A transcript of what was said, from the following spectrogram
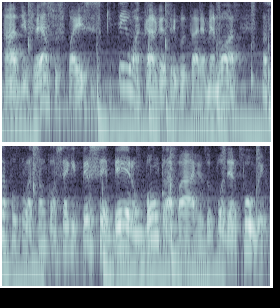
Há diversos países que têm uma carga tributária menor, mas a população consegue perceber um bom trabalho do poder público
